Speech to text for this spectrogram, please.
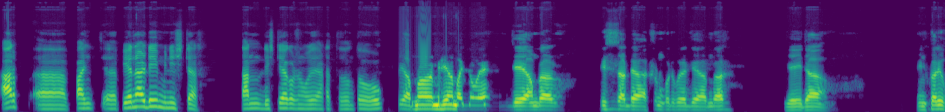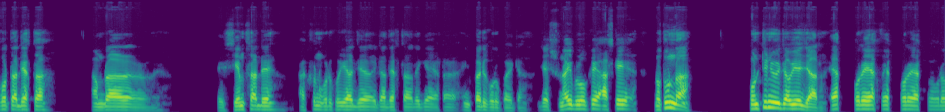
আর পিএনআরডি মিনিস্টার তার দৃষ্টি আকর্ষণ করিয়া একটা তদন্ত হোক। আপনার মিডিয়ার মাধ্যমে যে আমরা ডিসি স্যার অ্যাকশন করে যে আমরা যে এটা ইনকোয়ারি করতে দেখতা, আমরা সিএম স্যার অ্যাকশন করে কইয়া যে এটা দেখতা, দেখে একটা ইনকোয়ারি করব এটা। যে সোনাই ব্লকে আজকে নতুন না কন্টিনিউ যাবে যার, এক পরে এক এক পরে এক করে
